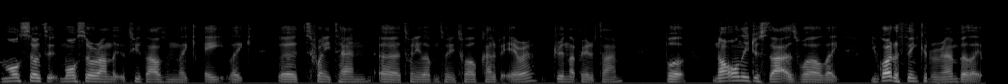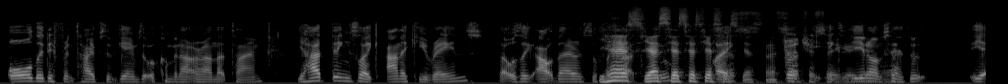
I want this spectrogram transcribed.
more so to, more so around like the 2008, like uh, 2010, uh, 2011, 2012 kind of era during that period of time. But not only just that as well, like you've got to think and remember like all the different types of games that were coming out around that time. You had things like Anarchy Reigns that was like out there and stuff like yes, that yes, yes, yes, yes, Like, yes, yes, yes. Such a it- Sega you know what I'm saying? So, yeah,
